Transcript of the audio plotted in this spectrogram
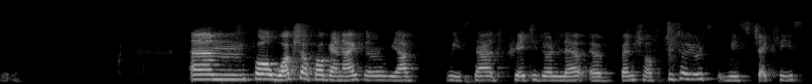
you know. Um, for workshop organizer, we have we start created a, a, bunch of tutorials with checklists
